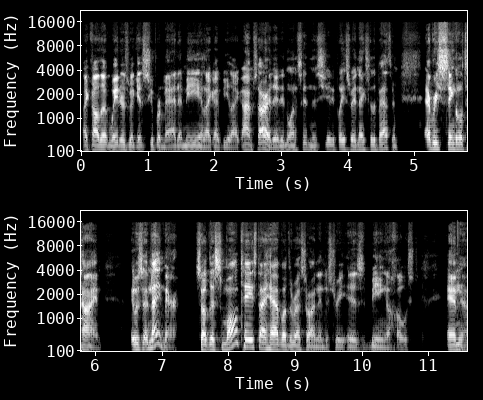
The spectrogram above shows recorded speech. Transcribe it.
Like all the waiters would get super mad at me, and like I'd be like, "I'm sorry, they didn't want to sit in this shitty place right next to the bathroom." Every single time, it was a nightmare. So the small taste I have of the restaurant industry is being a host, and Yeah.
